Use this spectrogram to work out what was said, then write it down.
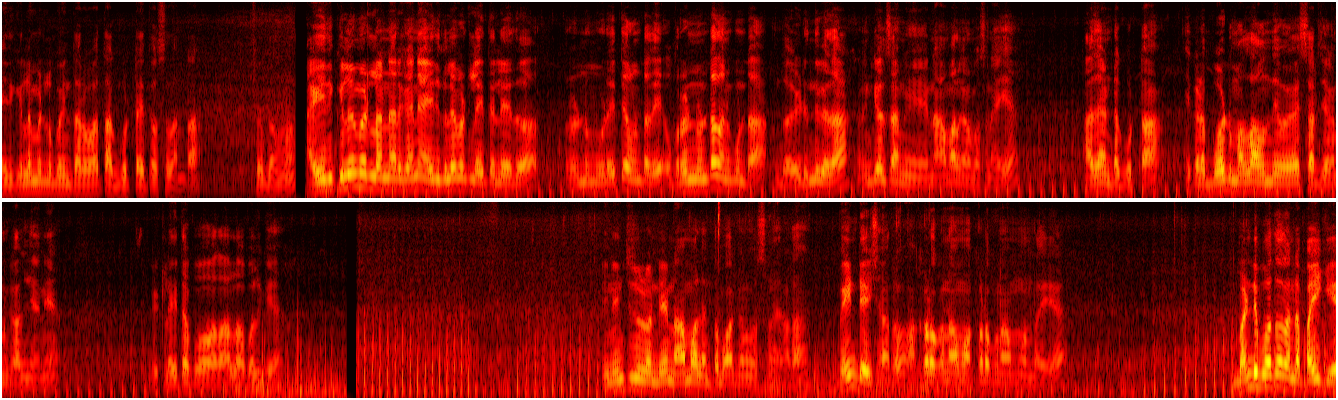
ఐదు కిలోమీటర్లు పోయిన తర్వాత ఆ గుట్ట అయితే వస్తుందంట. చూద్దాము. ఐదు కిలోమీటర్లు అన్నారు కానీ ఐదు కిలోమీటర్లు అయితే లేదు. రెండు మూడు అయితే ఉంటుంది. ఒక రెండు ఉంటుంది అనుకుంటా. ఇది ఉంది కదా వెంకటేశ్వర స్వామి నామాలు కనిపిస్తున్నాయి అదే అంట గుట్ట. ఇక్కడ బోర్డు మళ్ళా ఉంది వైఎస్ఆర్ జగన్ కాలనీ అని. ఇట్లయితే పోవాలా లోపలికి. ఈ నుంచి చూడండి నామాలు ఎంత బాగా కనిపిస్తున్నాయి ఆడ. పెయింట్ వేసినారు అక్కడ ఒక నామం అక్కడ ఒక నామం ఉన్నాయి. బండి పోతుందంట పైకి.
